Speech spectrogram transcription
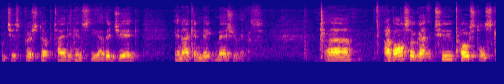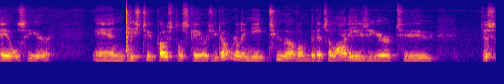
which is pushed up tight against the other jig, and I can make measurements. Uh, I've also got two postal scales here, and these two postal scales, you don't really need two of them, but it's a lot easier to just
